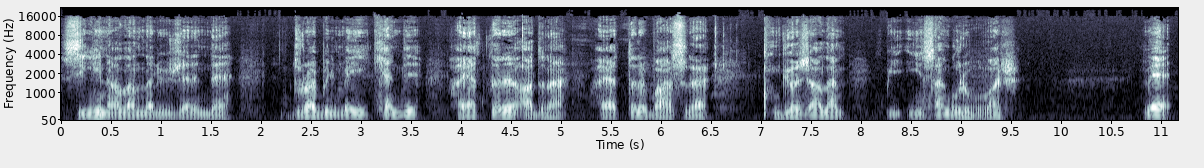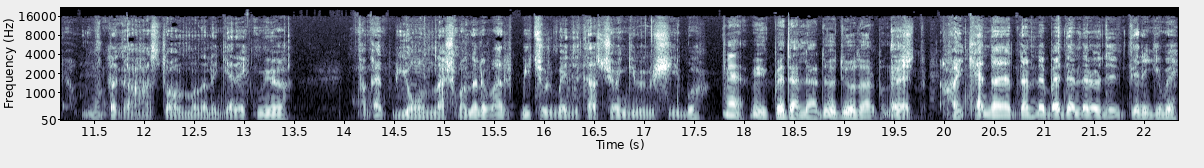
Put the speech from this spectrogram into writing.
zihin alanları üzerinde durabilmeyi kendi hayatları adına hayatları bahsına göze alan bir insan grubu var ve mutlaka hasta olmaları gerekmiyor Fakat bir yoğunlaşmaları var. Bir tür meditasyon gibi bir şey bu. Evet, büyük bedeller de ödüyorlar bunu Evet. işte. Hay kendi hayatlarında bedeller ödedikleri gibi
